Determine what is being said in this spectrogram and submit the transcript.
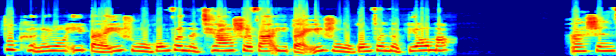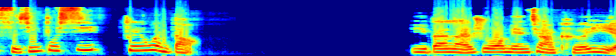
不可能用一百一十五公分的枪射发一百一十五公分的标吗？阿生死心不息，追问道：“一般来说勉强可以，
